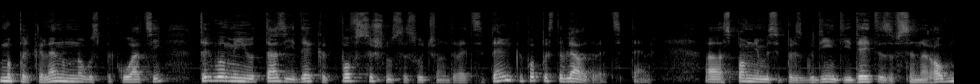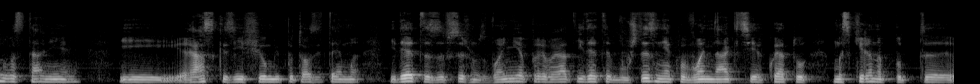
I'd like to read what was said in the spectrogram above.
Има прекалено много спекулации. Тръгваме и от тази идея какво всъщност се случва на 9 септември какво представлява 9 септември. спомняме се през годините идеите за всенародно възстание, и разкази и филми по този тема, идеята за всъщност военния преврат, идеята въобще за някаква военна акция, която маскирана под е,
